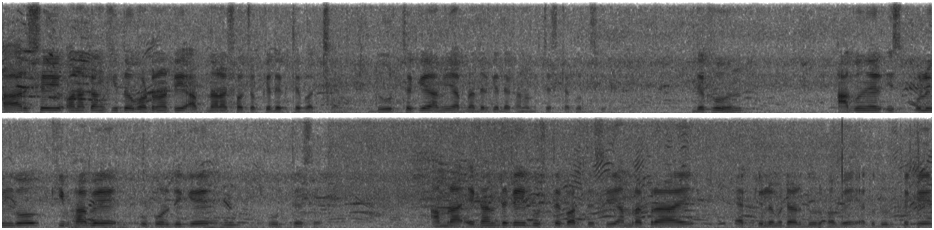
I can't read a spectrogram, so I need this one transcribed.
আর সেই অনাকাঙ্ক্ষিত ঘটনাটি আপনারা সচক্ষে দেখতে পাচ্ছেন। দূর থেকে আমি আপনাদেরকে দেখানোর চেষ্টা করছি। দেখুন, আগুনের স্ফুলিঙ্গ কীভাবে উপর দিকে উঠতেছে। আমরা এখান থেকেই বুঝতে পারতেছি, আমরা প্রায় এক কিলোমিটার দূর হবে। এত দূর থেকে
